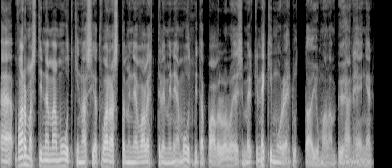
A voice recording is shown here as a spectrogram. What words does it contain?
Ää, varmasti nämä muutkin asiat, varastaminen valehteleminen ja muut, mitä Paavalo on esimerkki, nekin murehduttaa Jumalan pyhän hengen.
